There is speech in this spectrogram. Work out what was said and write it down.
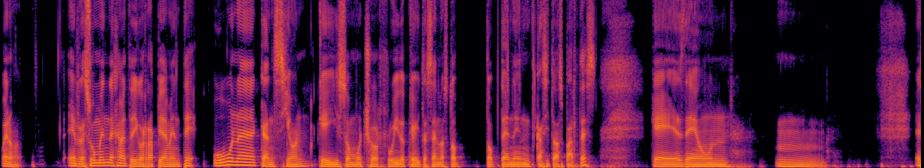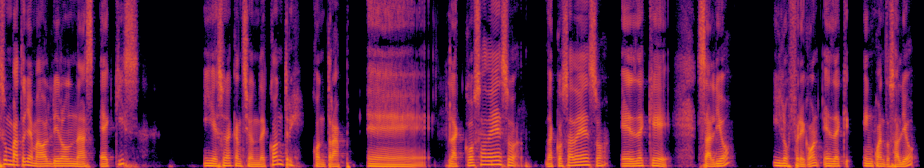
bueno, en resumen, déjame te digo rápidamente. Hubo una canción que hizo mucho ruido que ahorita está en los top, top 10 en casi todas partes. Que es de un. mm, Es un vato llamado Little Nas X y es una canción de country con trap. Eh, la cosa de eso, la cosa de eso es de que salió y lo fregón es de que en cuanto salió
